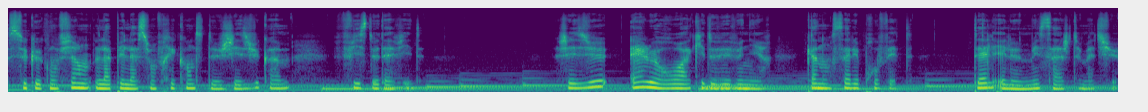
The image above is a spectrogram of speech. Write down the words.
ce que confirme l'appellation fréquente de Jésus comme fils de David. Jésus est le roi qui devait venir, qu'annonçaient les prophètes. Tel est le message de Matthieu.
